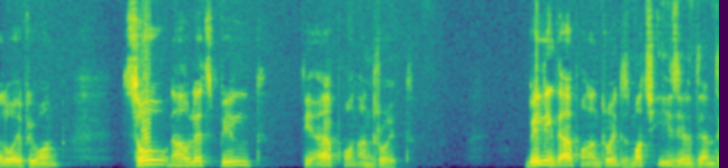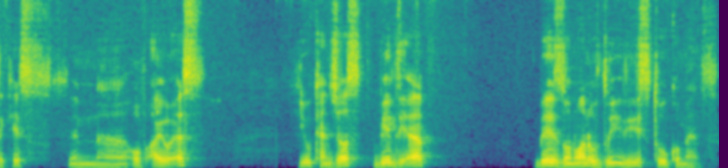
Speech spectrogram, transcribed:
Hello everyone. So now let's build the app on Android. Building the app on Android is much easier than the case in, uh, of iOS. You can just build the app based on one of the, these two commands,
